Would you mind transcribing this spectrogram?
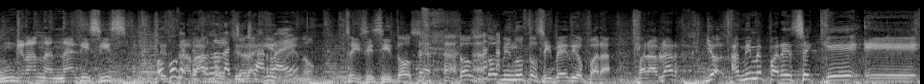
un gran análisis. Ojo que trabajo te la chicharra, ¿eh? ¿no? Sí, sí, sí, dos, dos, minutos y medio para, para hablar. Yo, a mí me parece que eh,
